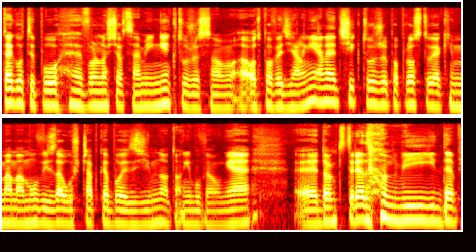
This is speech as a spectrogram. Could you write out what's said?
tego typu e, wolnościowcami niektórzy są odpowiedzialni, ale ci, którzy po prostu, jak im mama mówi, załóż czapkę, bo jest zimno, to oni mówią nie, don't tread on me, dep,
